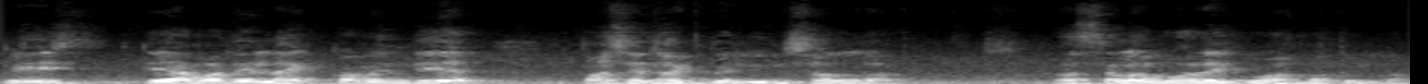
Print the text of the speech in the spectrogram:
পেজকে আমাদের লাইক কমেন্ট দিয়ে পাশে থাকবেন, ইনশাল্লাহ। আসসালামু আলাইকুম রহমতুল্লাহ।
